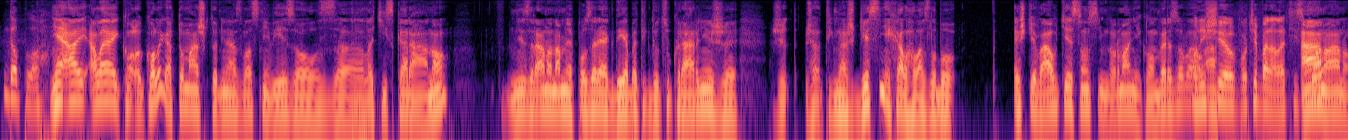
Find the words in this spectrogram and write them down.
doplo. Nie, aj, ale aj ko- kolega Tomáš, ktorý nás vlastne viezol z letiska ráno, dnes ráno na mňa pozerá jak diabetik do cukrárne, že, že, že ty máš kde si nechal hlas, lebo ešte v aute som s ním normálne konverzoval. On a- išiel po teba na letisko? Áno, áno,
